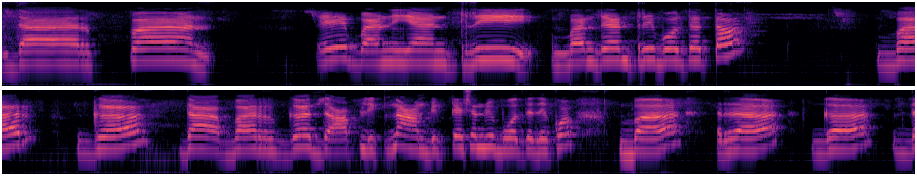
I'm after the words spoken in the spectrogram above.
दर्पण। ए, बनियन ट्री बनियन ट्री बोलते तो? बर ग, द बरगद आप लिखना हम डिक्टेशन भी बोलते देखो। ब, र, ग, द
